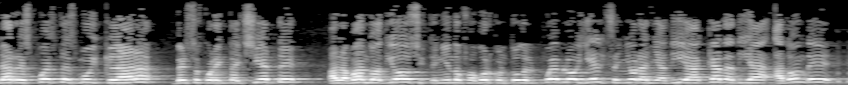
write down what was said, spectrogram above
La respuesta es muy clara, verso 47, alabando a Dios y teniendo favor con todo el pueblo, y el Señor añadía cada día, ¿a dónde?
